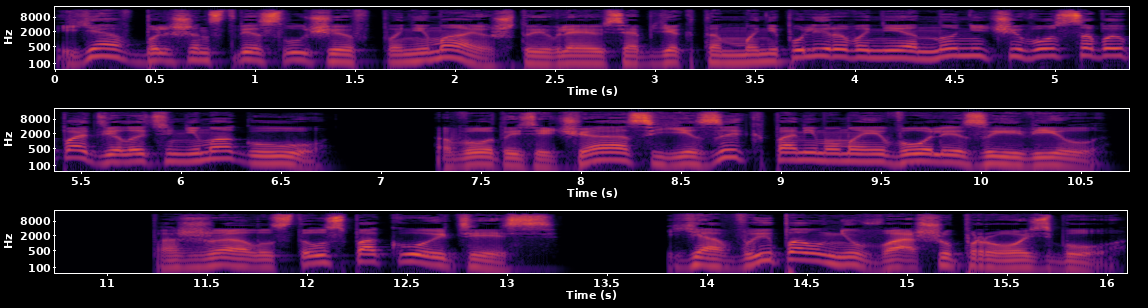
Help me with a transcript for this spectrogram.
Я в большинстве случаев понимаю, что являюсь объектом манипулирования, но ничего с собой поделать не могу. Вот и сейчас язык помимо моей воли заявил «Пожалуйста, успокойтесь. Я выполню вашу просьбу».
